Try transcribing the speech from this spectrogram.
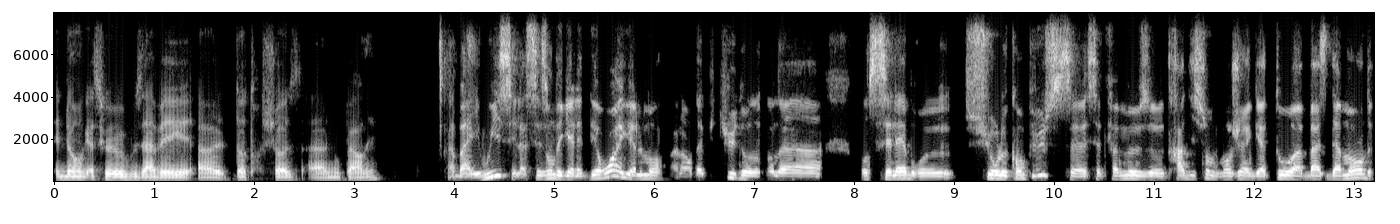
Et donc, est-ce que vous avez euh, d'autres choses à nous parler? Ah bah oui, c'est la saison des galettes des rois également. Alors d'habitude, on, célèbre euh, sur le campus cette fameuse tradition de manger un gâteau à base d'amandes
